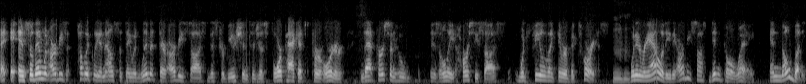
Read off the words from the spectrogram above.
And so then, when Arby's publicly announced that they would limit their Arby's sauce distribution to just four packets per order, that person who is only horsey sauce would feel like they were victorious. Mm-hmm. When in reality, the Arby's sauce didn't go away, and nobody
